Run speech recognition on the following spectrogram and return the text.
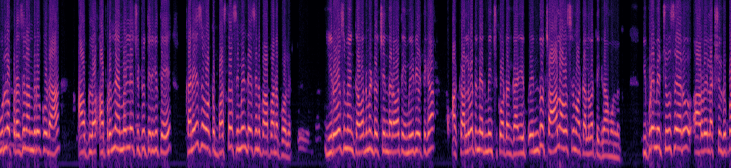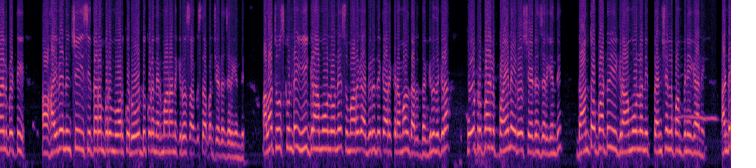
ఊర్లో ప్రజలందరూ కూడా అప్పుడున్న ఎమ్మెల్యే చుట్టూ తిరిగితే కనీసం ఒక బస్తా సిమెంట్ వేసిన పాపాన పోలే. ఈ రోజు మేము గవర్నమెంట్ వచ్చిన తర్వాత ఇమీడియట్గా ఆ కల్వటి నిర్మించుకోవడం కానీ ఎంతో చాలా అవసరం ఆ కల్వటి గ్రామంలోకి. ఇప్పుడే మీరు చూసారు అరవై లక్షల రూపాయలు పెట్టి ఆ హైవే నుంచి సీతారాంపురం వరకు రోడ్డు కూడా నిర్మాణానికి ఈరోజు శంకుస్థాపన చేయడం జరిగింది. అలా చూసుకుంటే ఈ గ్రామంలోనే సుమారుగా అభివృద్ధి కార్యక్రమాలు దగ్గర దగ్గర కోటి రూపాయల పైన ఈ రోజు చేయడం జరిగింది. దాంతో పాటు ఈ గ్రామంలోని పెన్షన్ల పంపిణీ కానీ అంటే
